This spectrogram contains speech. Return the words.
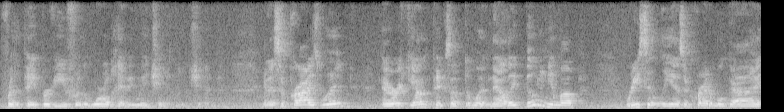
for the pay per view for the World Heavyweight Championship. In a surprise win, Eric Young picks up the win. Now they're building him up recently as a credible guy.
